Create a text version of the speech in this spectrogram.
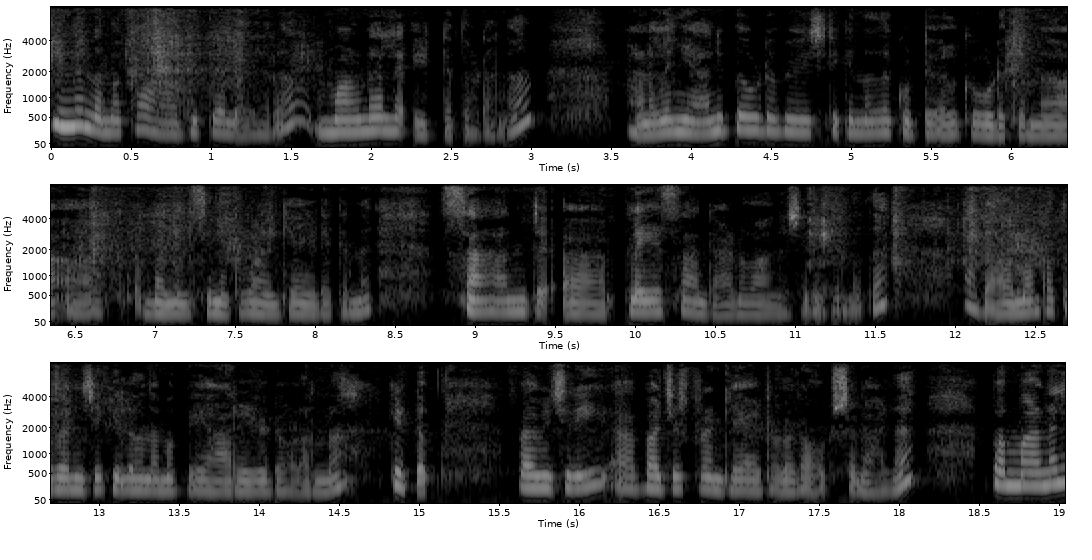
പിന്നെ നമുക്ക് ആദ്യത്തെ ലെയർ മണൽ ഇട്ട് തുടങ്ങാം. മണൽ ഞാനിപ്പോൾ ഇവിടെ ഉപയോഗിച്ചിരിക്കുന്നത് കുട്ടികൾക്ക് കൊടുക്കുന്ന ബണ്ണിൽസിനൊക്കെ വാങ്ങിക്കാൻ എടുക്കുന്ന സാൻഡ് പ്ലേ സാൻഡാണ് വാങ്ങിച്ചിരിക്കുന്നത്. അതാകുമ്പം പത്ത് പതിനഞ്ച് കിലോ നമുക്ക് ആറേഴ് ഡോളറിന് കിട്ടും. അപ്പം ഇച്ചിരി ബഡ്ജറ്റ് ഫ്രണ്ട്ലി ആയിട്ടുള്ളൊരു ഓപ്ഷനാണ്. അപ്പം മണൽ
